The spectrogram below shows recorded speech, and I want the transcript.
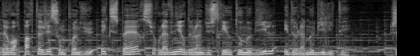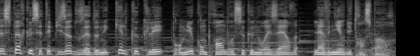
d'avoir partagé son point de vue expert sur l'avenir de l'industrie automobile et de la mobilité. J'espère que cet épisode vous a donné quelques clés pour mieux comprendre ce que nous réserve l'avenir du transport.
